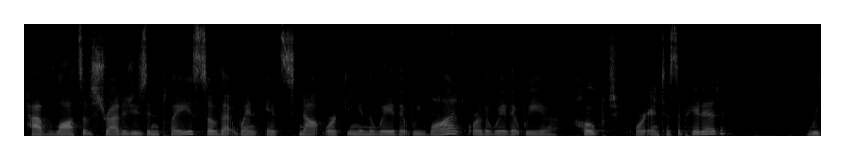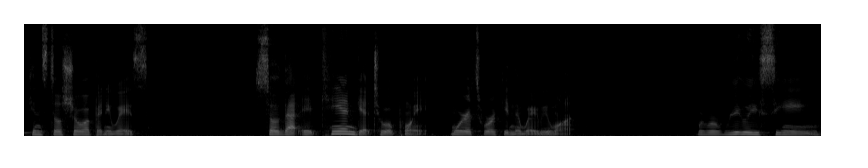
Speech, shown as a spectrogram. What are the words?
have lots of strategies in place so that when it's not working in the way that we want or the way that we hoped or anticipated, we can still show up anyways so that it can get to a point where it's working the way we want. Where we're really seeing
